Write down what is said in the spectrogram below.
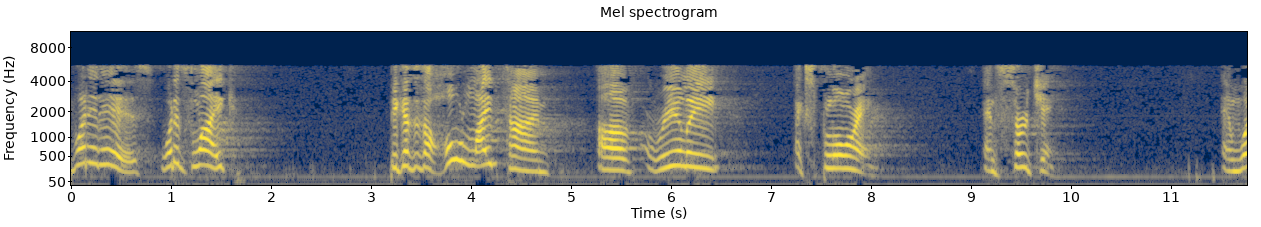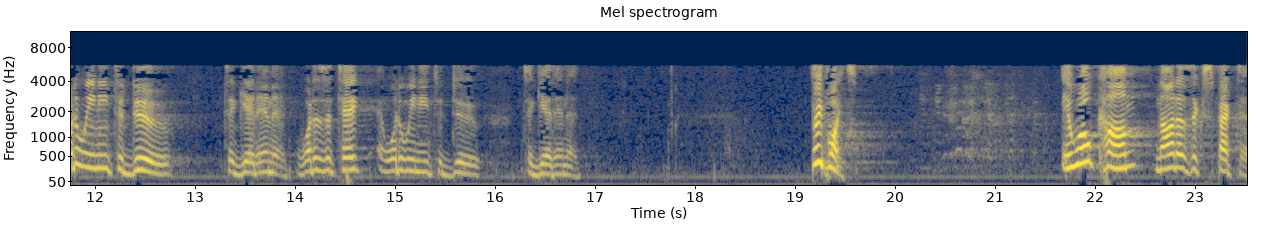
what it is, what it's like, because it's a whole lifetime of really exploring and searching. And what do we need to do to get in it? What does it take, and what do we need to do to get in it? Three points. It will come not as expected.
